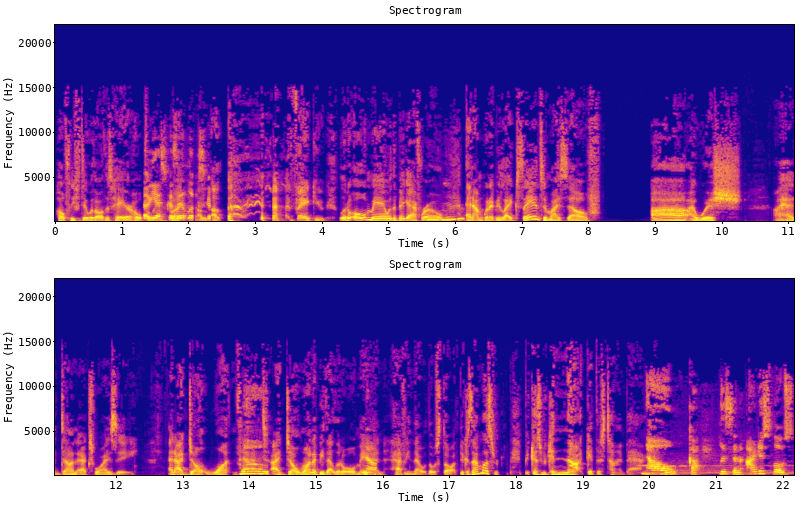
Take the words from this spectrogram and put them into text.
hopefully still with all this hair. Hopefully. Oh, yes, because it looks good. thank you. Little old man with a big afro. Mm-hmm. And I'm going to be like saying to myself, uh, I wish I had done X, Y, Z. And I don't want that. No. I don't want to be that little old man no. having that those thoughts because I must because we cannot get this time back. No, God, listen, I just lost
